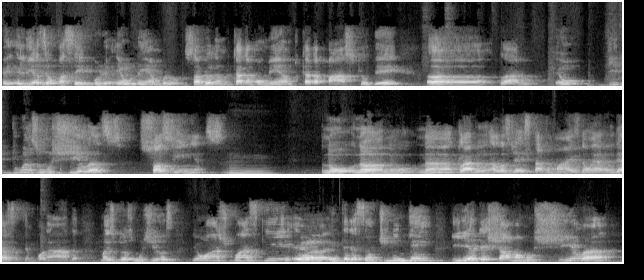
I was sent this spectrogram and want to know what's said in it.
Elias, eu passei por, eu lembro, sabe, eu lembro cada momento, cada passo que eu dei. Uh, claro, eu vi duas mochilas sozinhas. Hum no, na, no, na, claro, elas já estavam mais, não eram dessa temporada, mas duas mochilas. Eu acho quase que é, interessante. Ninguém iria deixar uma mochila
